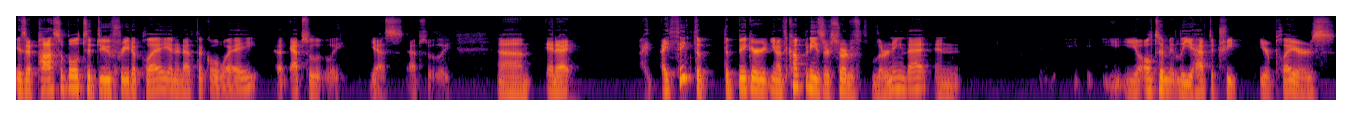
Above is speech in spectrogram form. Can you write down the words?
is it possible to do free to play in an ethical way uh, absolutely yes absolutely um, and I, I i think the the bigger you know the companies are sort of learning that and you ultimately you have to treat your players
